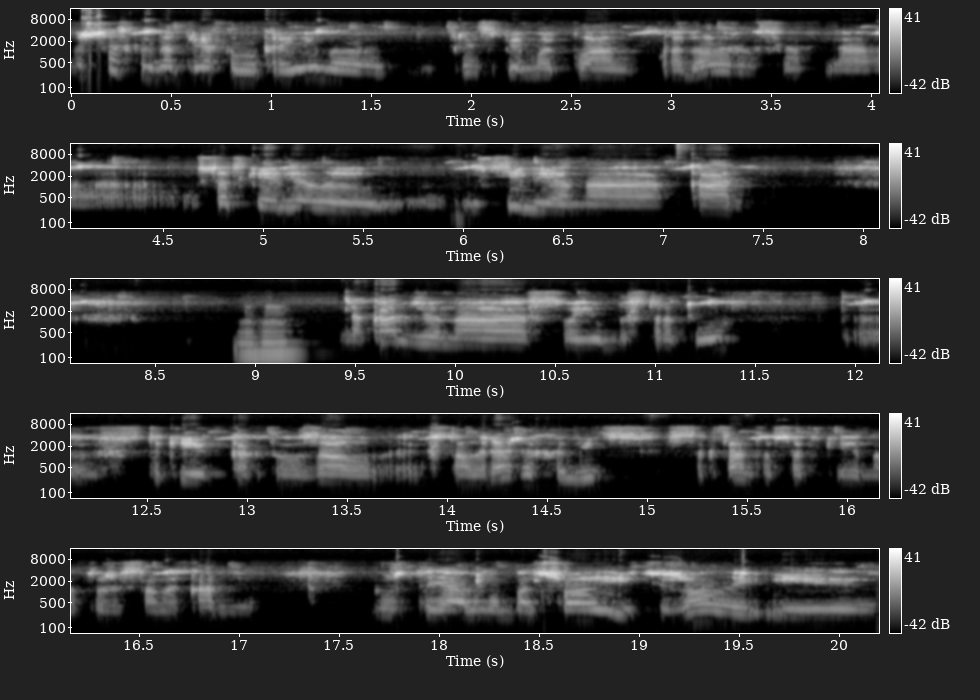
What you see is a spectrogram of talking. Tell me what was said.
Ну, сейчас, когда приехал в Украину, в принципе, мой план продолжился. Я, все-таки я делаю усилия на кардио. Угу. На кардио, на свою быстроту. Э, такие как-то в зал стал реже ходить, с акцентом все-таки на то же самое кардио. Потому что я ну, большой и тяжелый, и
